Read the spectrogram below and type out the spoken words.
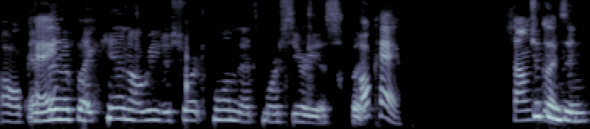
Okay. And then if I can, I'll read a short poem that's more serious. But okay. Sounds chickens good. in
